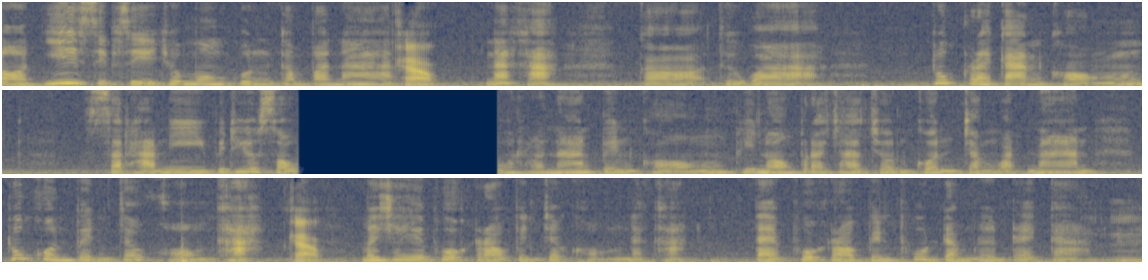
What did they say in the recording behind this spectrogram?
ลอด 24 ชั่วโมงคุณกัมปนาทครับนะคะ ก็ถือว่าทุกรายการของสถานีวิทยุส วทน่านเป็นของพี่น้องประชาชนคนจังหวัดน่าน ทุกคนเป็นเจ้าของค่ะครับไม่ใช่พวกเราเป็นเจ้าของนะคะ แต่พวกเราเป็นผู้ดำเนินรายการอืม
